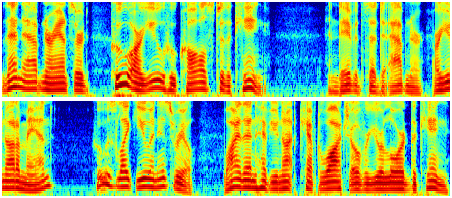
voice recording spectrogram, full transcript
Then Abner answered, Who are you who calls to the king? And David said to Abner, Are you not a man? Who is like you in Israel? Why then have you not kept watch over your lord the king?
